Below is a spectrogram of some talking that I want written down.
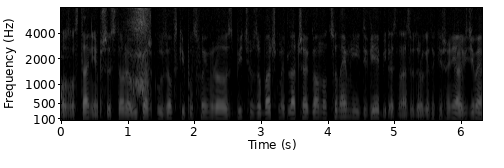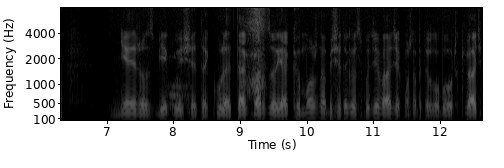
Pozostanie przy stole Łukasz Guzowski po swoim rozbiciu. Zobaczmy dlaczego. No co najmniej dwie bile znalazły drogę do kieszeni, ale widzimy, nie rozbiegły się te kule tak bardzo, jak można by się tego spodziewać, jak można by tego było oczekiwać.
